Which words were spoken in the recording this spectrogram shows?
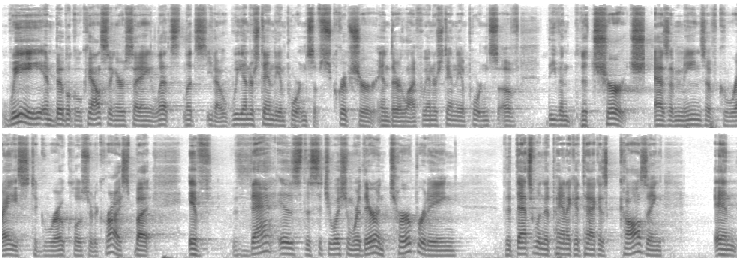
we in biblical counseling are saying let's let's you know we understand the importance of scripture in their life we understand the importance of even the church as a means of grace to grow closer to Christ. But if that is the situation where they're interpreting that that's when the panic attack is causing and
